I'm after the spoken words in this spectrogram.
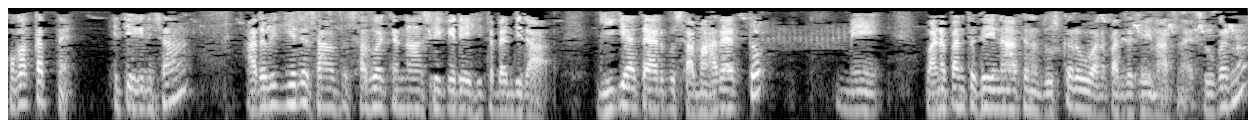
මොකක්වත් නැහැ. ඉතින් ඒක නිසා අර විදිහට සරුවචනාංශයේ කෙරේ හිත බැඳිලා ගීගයත අරපු සමහර ඇත්තෝ මේ වනපන්ත සේනාසන දුෂ්කර වූ වනපන්ත සේනාසන ඇසුරු කරනවා.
